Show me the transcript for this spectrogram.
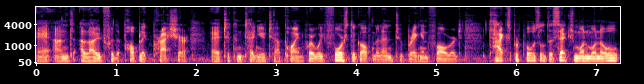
uh, and allowed for the public pressure uh, to continue to a point where we force the government into bringing forward tax proposal. The Section 110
